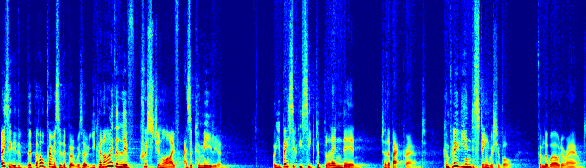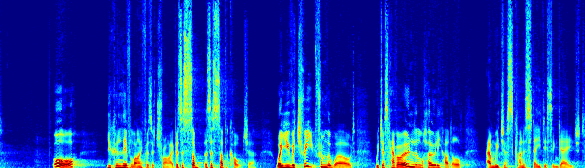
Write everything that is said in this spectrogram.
Basically, the, the, whole premise of the book was that you can either live Christian life as a chameleon, where you basically seek to blend in to the background, completely indistinguishable from the world around. Or you can live life as a tribe, as a, sub, as a subculture, where you retreat from the world, we just have our own little holy huddle, and we just kind of stay disengaged.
